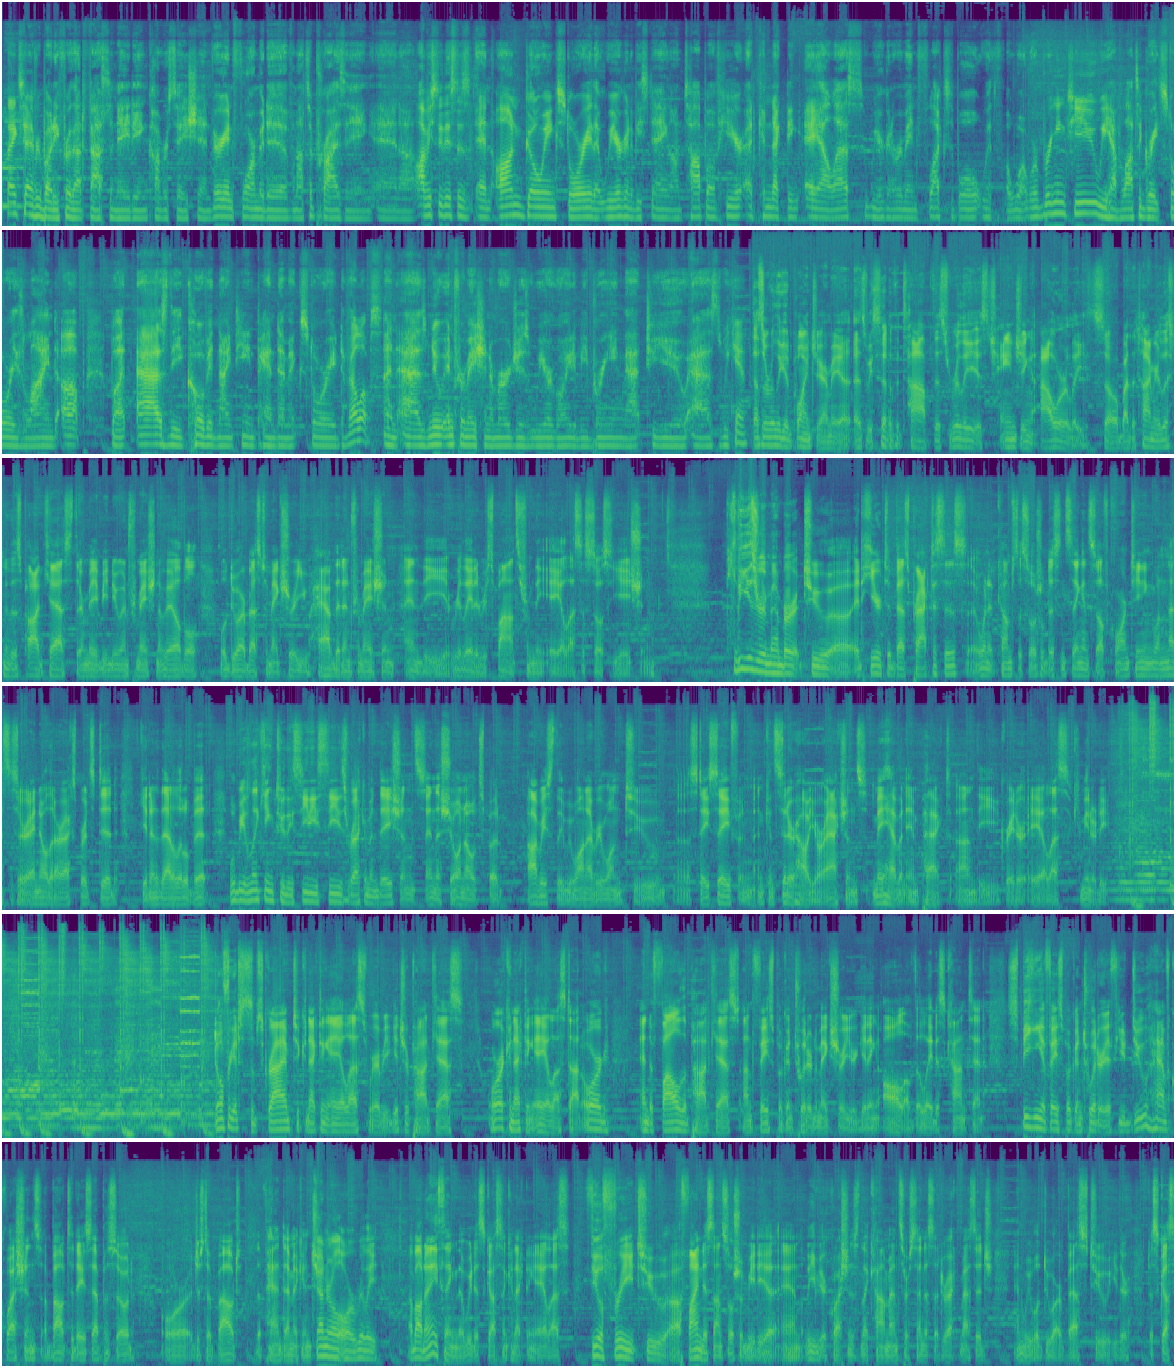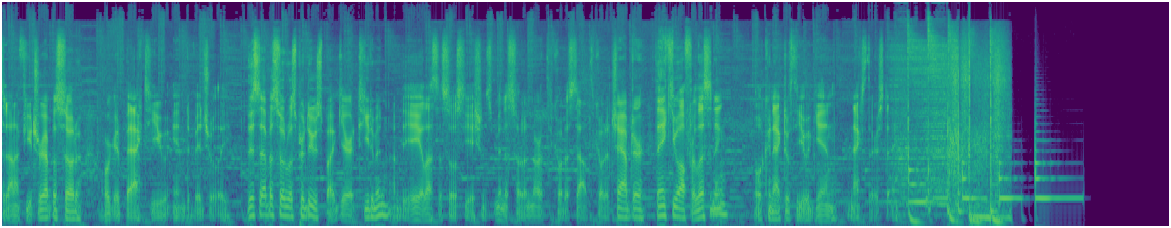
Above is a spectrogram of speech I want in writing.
Thanks to everybody for that fascinating conversation. Very informative, not surprising. And uh, obviously, this is an ongoing story that we are going to be staying on top of here at Connecting ALS. We are going to remain flexible with what we're bringing to you. We have lots of great stories lined up. But as the COVID 19 pandemic story develops and as new information emerges, we are going to be bringing that to you as we can. That's a really good point, Jeremy. As we said at the top, this really is changing hourly. So by the time you're listening to this podcast, there may be new information available. We'll do our best to make sure you have that information and the related response from the ALS Association. Please remember to uh, adhere to best practices uh, when it comes to social distancing and self quarantining when necessary. I know that our experts did get into that a little bit. We'll be linking to the CDC's recommendations in the show notes, but obviously we want everyone to uh, stay safe and, and, consider how your actions may have an impact on the greater ALS community. Don't forget to subscribe to Connecting ALS wherever you get your podcasts or at connectingals.org and to follow the podcast on Facebook and Twitter to make sure you're getting all of the latest content. Speaking of Facebook and Twitter, if you do have questions about today's episode or just about the pandemic in general or really about anything that we discuss in Connecting ALS, feel free to uh, find us on social media and leave your questions in the comments or send us a direct message, and we will do our best to either discuss it on a future episode or get back to you individually. This episode was produced by Garrett Tiedemann of the ALS Association's Minnesota, North Dakota, South Dakota chapter. Thank you all for listening. We'll connect with you again next Thursday.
